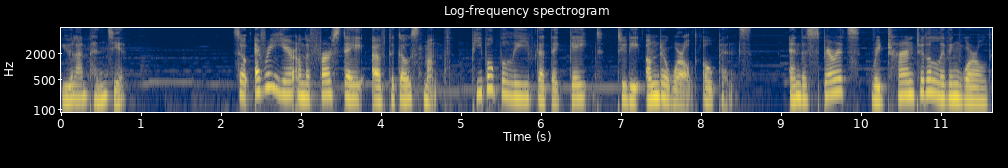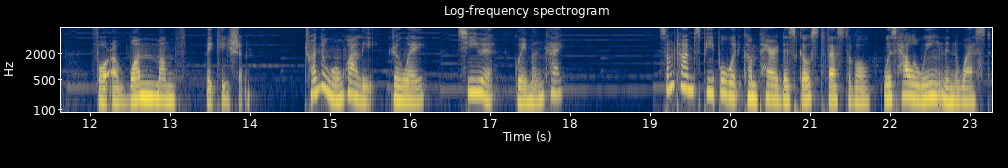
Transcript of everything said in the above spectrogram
盂兰盆节. So every year on the first day of the ghost month, people believe that the gate to the underworld opens and the spirits return to the living world for a one month vacation. 传统文化里认为七月鬼门开。Sometimes people would compare this ghost festival with Halloween in the West,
